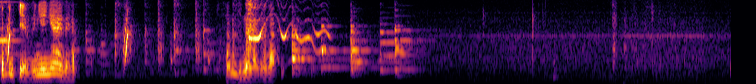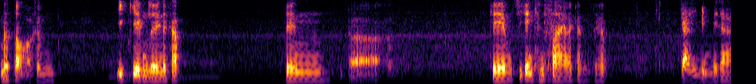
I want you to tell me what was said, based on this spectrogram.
ก็เป็นเกมที่ง่าย ๆ นะครับสามที่น่ารักน่ารักมาต่อกันอีกเกมเลยนะครับ เป็นเเกม Chicken Can Fly แล้วกันนะครับ ไก่บินไม่ได้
